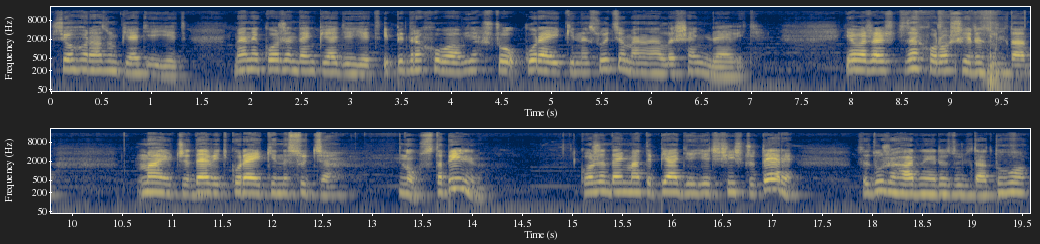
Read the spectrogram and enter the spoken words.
Всього разом п'ять яєць. У мене кожен день 5 яєць. І підрахував я, що курей, які несуться, в мене лише 9. Я вважаю, що це хороший результат. Маючи 9 курей, які несуться ну, стабільно. Кожен день мати 5 яєць, 6, 4 це дуже гарний результат. Того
